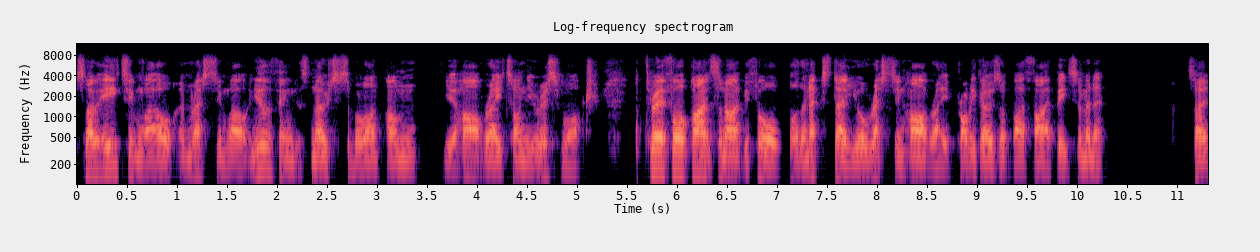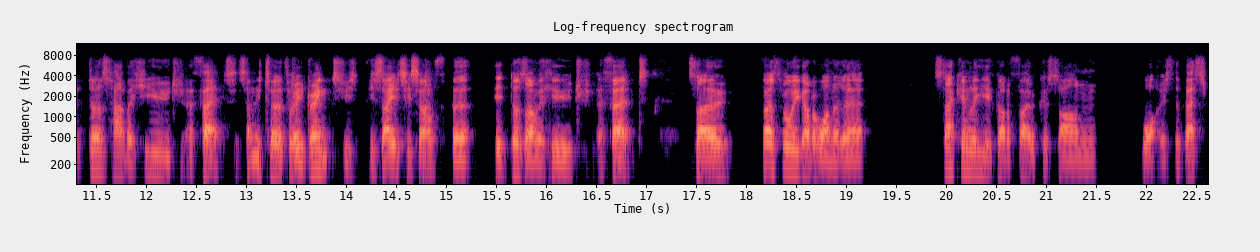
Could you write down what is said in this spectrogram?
so eating well and resting well. And the other thing that's noticeable on, on your heart rate on your wristwatch, three or four pints the night before, or the next day, your resting heart rate probably goes up by five beats a minute. So it does have a huge effect. It's only two or three drinks, you, you say to yourself, but it does have a huge effect. So first of all, you've got to want to do it. Secondly, you've got to focus on what is the best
